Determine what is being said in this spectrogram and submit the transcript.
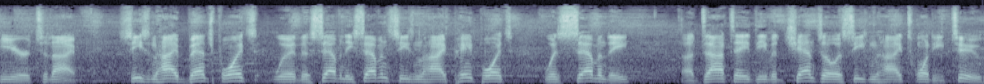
here tonight. Season high bench points with a 77, season high paint points with 70. Uh, Donte DiVincenzo, a season high 22.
